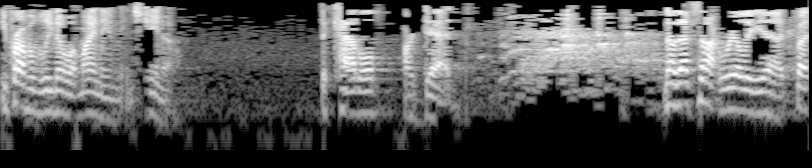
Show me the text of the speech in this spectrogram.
You probably know what my name means, Gino. The cattle are dead. No, that's not really it. But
